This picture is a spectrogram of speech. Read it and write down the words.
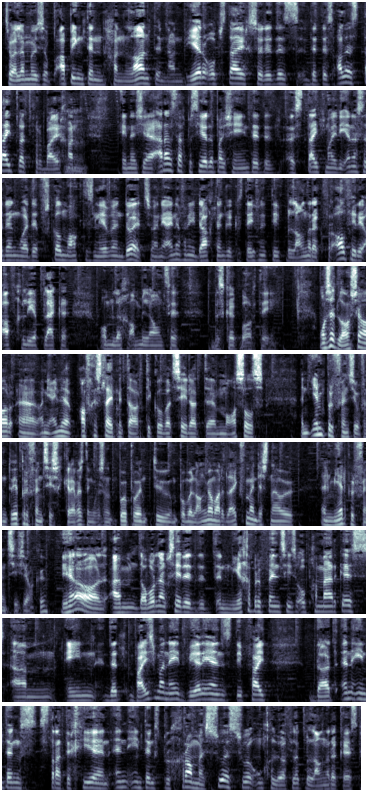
So hulle moes op Appington gaan land en dan weer opstyg. So dit is dit is alles tyd wat verbygaan. Mm. En as jy 'n ernstig beseerde pasiënt het, is tyd maar die enigste ding wat 'n verskil maak tussen lewe en dood. So aan die einde van die dag dink ek is definitief belangrik veral vir die afgeleë plekke om lugambulanse beskikbaar te hê. Ons het laas jaar uh, aan die einde afgesluit met 'n artikel wat sê dat uh, masels in een provinsie of in twee provinsies gekry was. Dink was in Popo en toe in Mpumalanga, maar dit lyk vir my dis nou in meer provinsies, Janko? Ja, ehm um, daar word nou gesê dat dit in 9 provinsies opgemerk is. Ehm um, en dit wys maar net weer eens die feit dat inentingsstrategieë en inentingsprogramme so so ongelooflik belangrik is.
